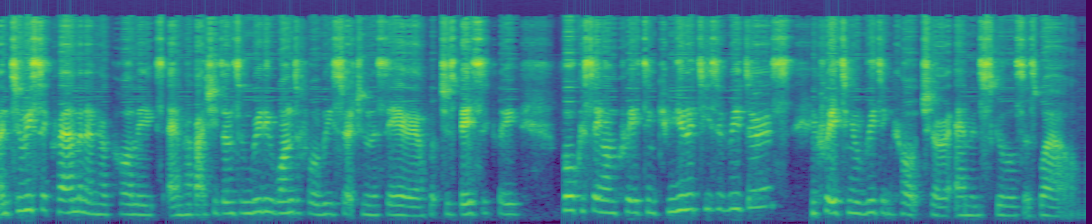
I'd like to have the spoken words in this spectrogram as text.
And Teresa Cremin and her colleagues um, have actually done some really wonderful research in this area, which is basically focusing on creating communities of readers and creating a reading culture um, in schools as well.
